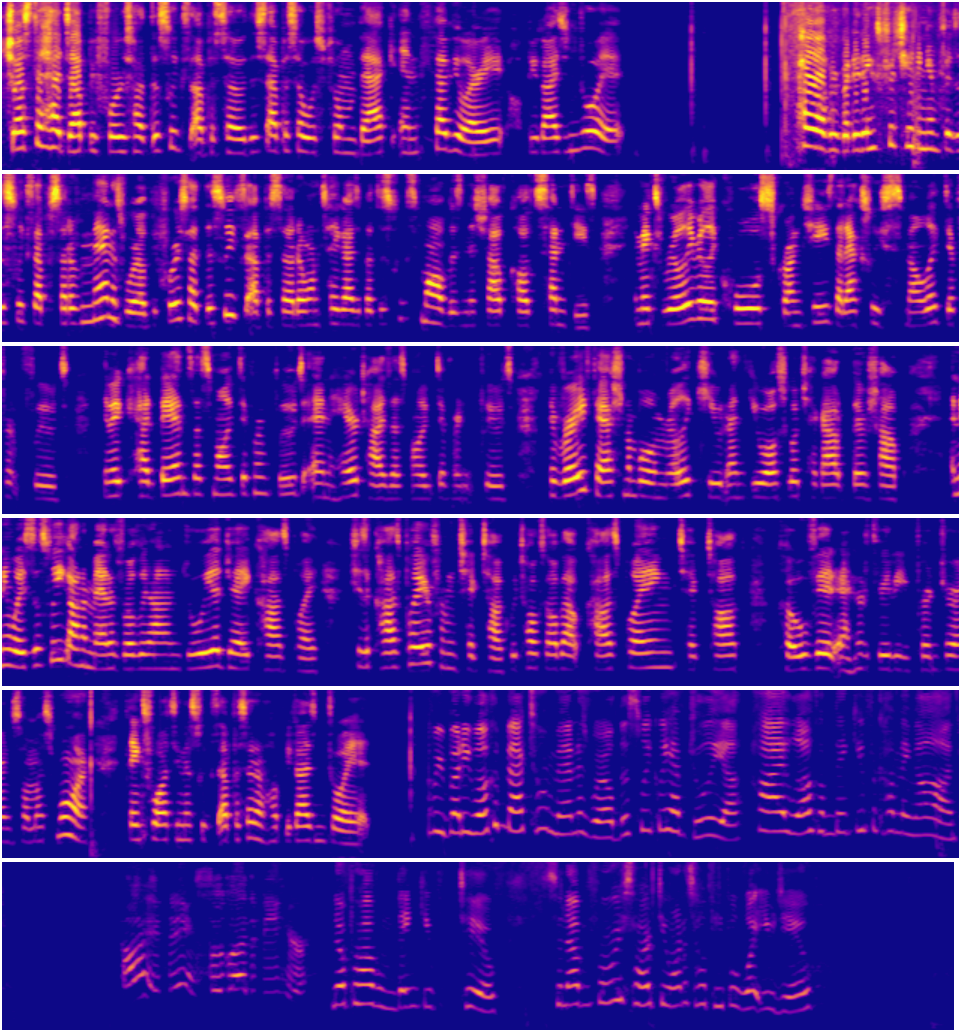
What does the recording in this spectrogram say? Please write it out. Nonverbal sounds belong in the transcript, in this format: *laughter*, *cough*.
Just a heads up before we start this week's episode. This episode was filmed back in February. Hope you guys enjoy it. Hello, everybody. Thanks for tuning in for this week's episode of Amanda's World. Before we start this week's episode, I want to tell you guys about this week's small business shop called Scenties. It makes really, really cool scrunchies that actually smell like different foods. They make headbands that smell like different foods and hair ties that smell like different foods. They're very fashionable and really cute, and you also go check out their shop. Anyways, this week on a Amanda's World, we had Julia J Cosplay. She's a cosplayer from TikTok. We talked all about cosplaying, TikTok, COVID, and her 3D printer, and so much more. Thanks for watching this week's episode. I hope you guys enjoy it everybody. Welcome back to Amanda's World. This week we have Julia. Hi, welcome. Thank you for coming on. Hi, thanks. So glad to be here. No problem. Thank you too. So now before we start, do you want to tell people what you do?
